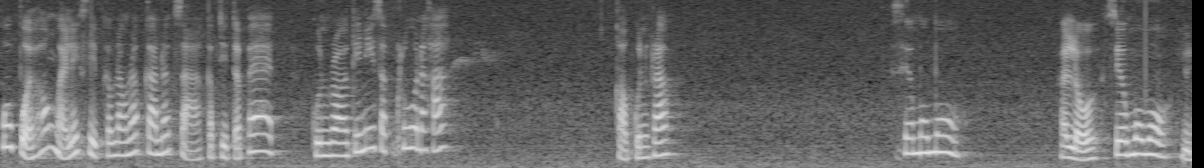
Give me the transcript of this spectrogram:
ผู้ป่วยห้องหมายเลขสิบกำลังรับการรักษากับจิตแพทย์ คุณรอที่นี่สักครู่นะคะ ขอบคุณครับ เซียวโมโม ฮัลโหลเซียวโมโม อยู่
